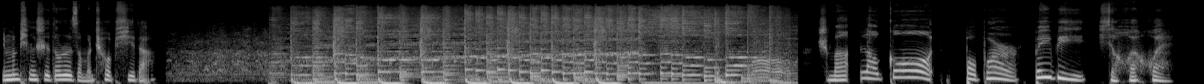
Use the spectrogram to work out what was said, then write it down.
你们平时都是怎么臭屁的。什么老公、宝贝儿、baby、小坏坏。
